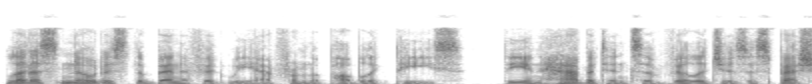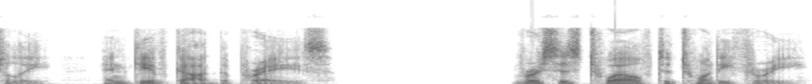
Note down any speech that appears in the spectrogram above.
Let us notice the benefit we have from the public peace, the inhabitants of villages especially, and give God the praise. Verses 12 to 23.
